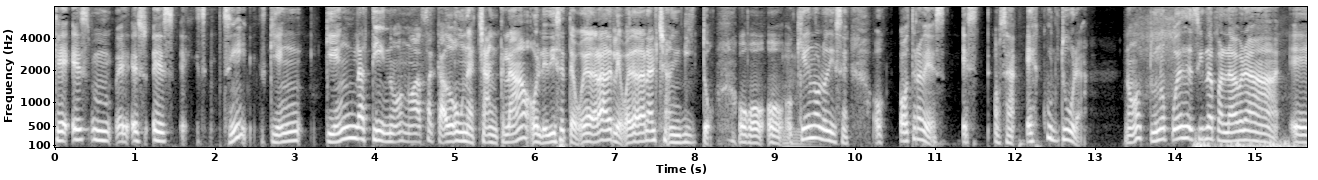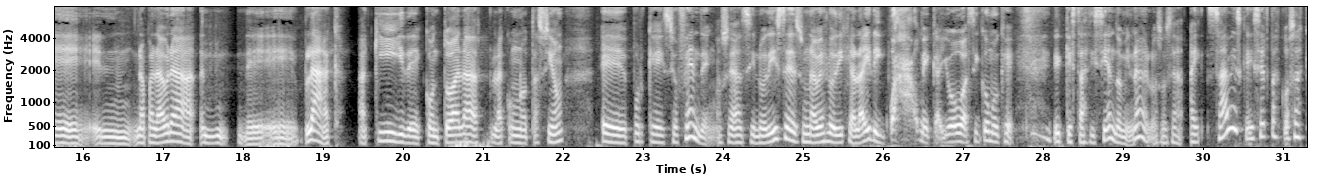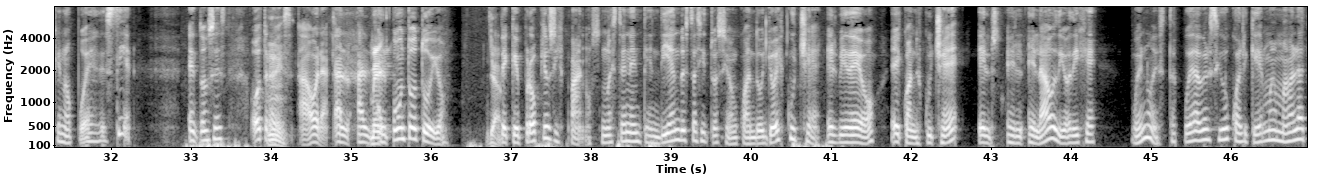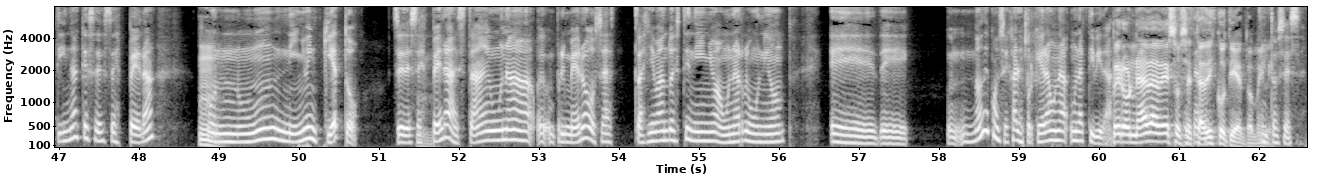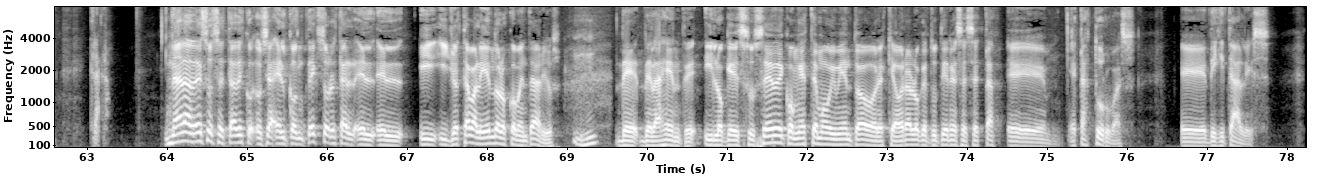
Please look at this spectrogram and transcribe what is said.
Que mm, es, es, es, sí, ¿quién, ¿quién latino no ha sacado una chancla o le dice te voy a dar, le voy a dar al changuito? O, o, mm. quién no lo dice? O, otra vez, es, o sea, es cultura. ¿No? Tú no puedes decir la palabra, eh, la palabra de black aquí de, con toda la, la connotación eh, porque se ofenden. O sea, si lo dices, una vez lo dije al aire y wow, me cayó así como que, eh, que estás diciendo milagros. O sea, hay, sabes que hay ciertas cosas que no puedes decir. Entonces, otra mm. vez, ahora, al, al, punto tuyo. de que propios hispanos no estén entendiendo esta situación. Cuando yo escuché el video, eh, cuando escuché el, el, el, audio, dije, bueno, esta puede haber sido cualquier mamá latina que se desespera Mm. con un niño inquieto. Se desespera, está en una, eh, primero, o sea, estás llevando a este niño a una reunión eh, de, no de concejales, porque era una, actividad. Pero nada de eso se está discutiendo, Mili. Entonces, claro. Nada de eso se está discutiendo. O sea, el contexto no está. El, el, y, yo estaba leyendo los comentarios de, de, la gente. Y lo que sucede con este movimiento ahora es que ahora lo que tú tienes es estas, eh, estas turbas digitales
